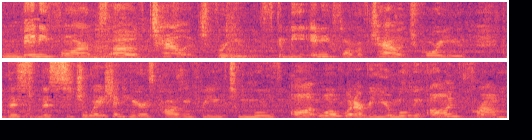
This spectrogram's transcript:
many forms of challenge for you. This could be any form of challenge for you. This this situation here is causing for you to move on. Well, whatever you're moving on from,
